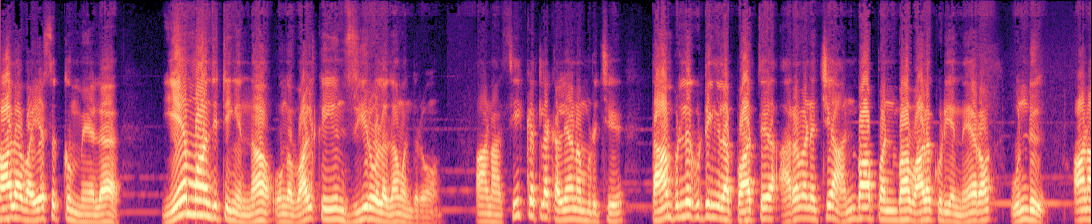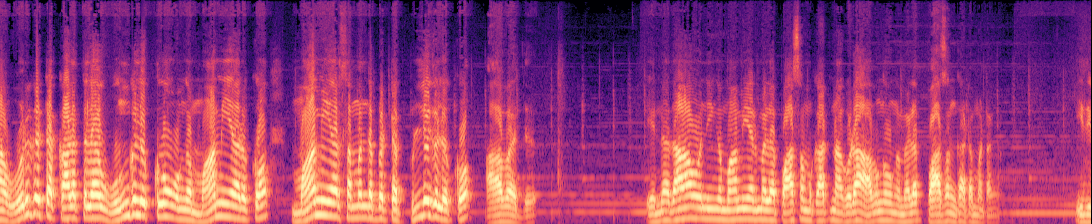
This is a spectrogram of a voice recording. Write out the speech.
கால வயசுக்கு மேலே ஏமாந்துட்டீங்கன்னா உங்கள் வாழ்க்கையும் ஜீரோவில் தான் வந்துடும் ஆனால் சீக்கிரத்தில் கல்யாணம் முடிச்சு தான் பிள்ளை குட்டிங்களை பார்த்து அரவணைச்சு அன்பா பண்பா வாழக்கூடிய நேரம் உண்டு. ஆனா ஒரு கட்ட காலத்துல உங்களுக்கும் உங்க மாமியாருக்கும் மாமியார் சம்பந்தப்பட்ட பிள்ளைகளுக்கும் ஆகாது என்னதான் நீங்க மாமியார் மேல பாசம் காட்டினா கூட அவங்க உங்க மேல பாசம் காட்ட மாட்டாங்க. இது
